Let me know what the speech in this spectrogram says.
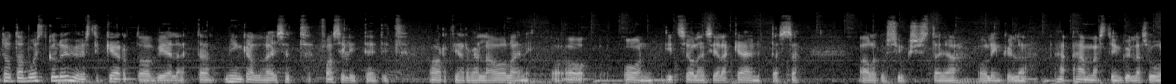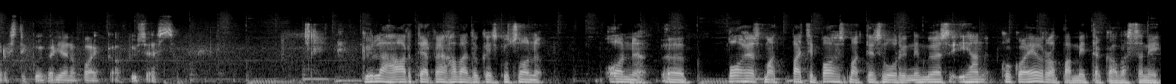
tota, voisitko lyhyesti kertoa vielä, että minkälaiset fasiliteetit Artjärvellä olen, o, on? Itse olen siellä käynyt tässä alkusyksystä ja olin kyllä, hä, hämmästyin kyllä suuresti, kuinka hieno paikka on kyseessä. Kyllähän Artjärven havaintokeskus on, on ö, Pohjoismaat, paitsi Pohjoismaiden suurin, niin myös ihan koko Euroopan mittakaavassa niin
